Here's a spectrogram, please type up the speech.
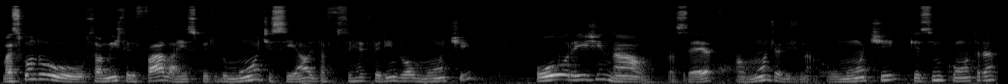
Mas quando o salmista ele fala a respeito do monte Sião, ele está se referindo ao monte original, tá certo? Ao monte original. O monte que se encontra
